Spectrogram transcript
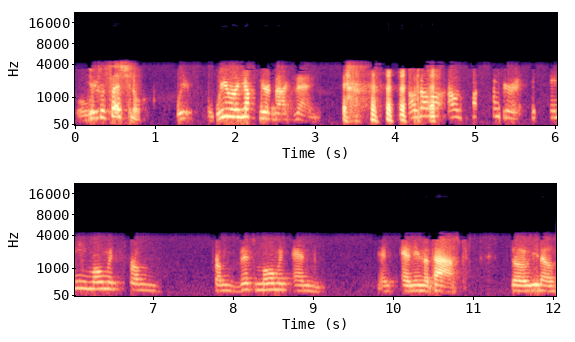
Well, you're we, professional. We we were younger back then. I was a lot, I was younger at any moment from from this moment and and and in the past. So you know,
